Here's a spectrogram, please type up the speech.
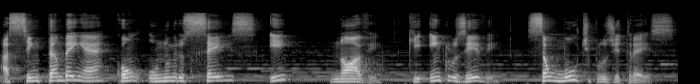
Assim também é com o número 6 e 9, que inclusive são múltiplos de 3.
